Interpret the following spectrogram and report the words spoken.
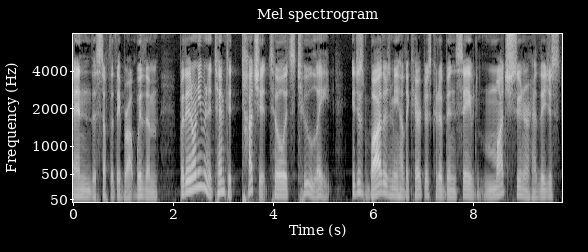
and the stuff that they brought with them, but they don't even attempt to touch it till it's too late. It just bothers me how the characters could have been saved much sooner had they just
